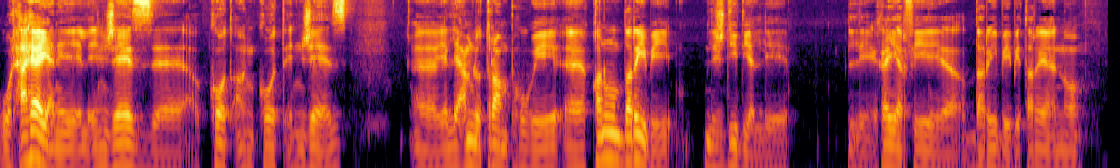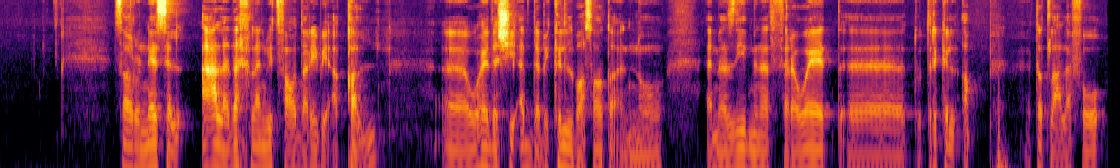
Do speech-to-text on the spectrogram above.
والحقيقة يعني الإنجاز quote unquote إنجاز آه، يلي عمله ترامب هو آه، قانون الضريبي الجديد يلي اللي غير فيه الضريبه بطريقة إنه صاروا الناس الأعلى دخلا بيدفعوا ضريبه أقل. آه، وهذا الشيء أدى بكل بساطة إنه مزيد من الثروات trickle up تطلع لفوق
